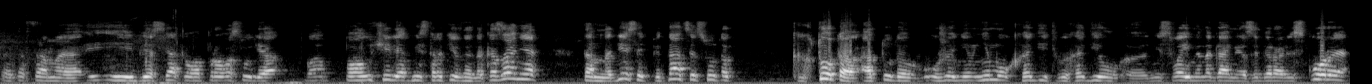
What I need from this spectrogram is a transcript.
это самое, и, и без всякого правосудия получили административное наказание, там на 10-15 суток. Кто-то оттуда уже не, не мог ходить, выходил э, не своими ногами, а забирали скорые.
